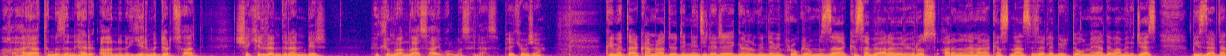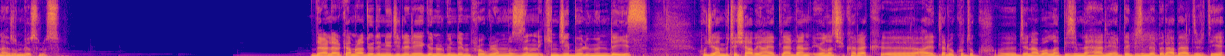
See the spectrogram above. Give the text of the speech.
hayatımızın her anını 24 saat şekillendiren bir hükümranlığa sahip olması lazım. Peki hocam. Kıymetli Erkam Radyo dinleyicileri Gönül Gündemi programımıza kısa bir ara veriyoruz. Aranın hemen arkasından sizlerle birlikte olmaya devam edeceğiz. Bizlerden ayrılmıyorsunuz. Değerli Erkam Radyo dinleyicileri Gönül Gündemi programımızın ikinci bölümündeyiz. Hocam müteşabih ayetlerden yola çıkarak e, ayetler okuduk. E, Cenab-ı Allah bizimle her yerde bizimle beraberdir diye.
